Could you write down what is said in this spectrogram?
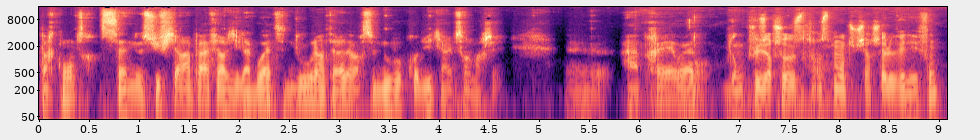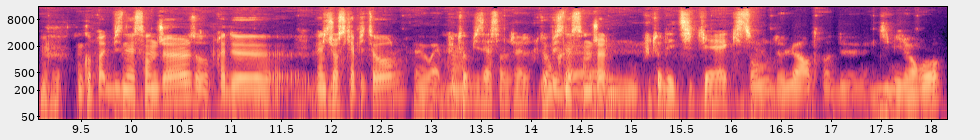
Par contre, ça ne suffira pas à faire vivre la boîte, d'où l'intérêt d'avoir ce nouveau produit qui arrive sur le marché. Euh, après, voilà. Donc plusieurs choses. En ce moment, tu cherches à lever des fonds. Mhm. Donc auprès de Business Angels, auprès de Ventures Capital. Euh, ouais, plutôt Business Angel. Plutôt Business Angel. Plutôt des tickets qui sont de l'ordre de 10 000 euros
